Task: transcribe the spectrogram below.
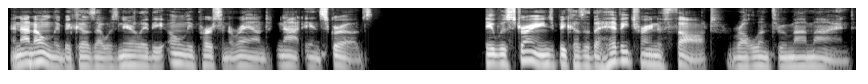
and not only because I was nearly the only person around not in scrubs. It was strange because of the heavy train of thought rolling through my mind,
